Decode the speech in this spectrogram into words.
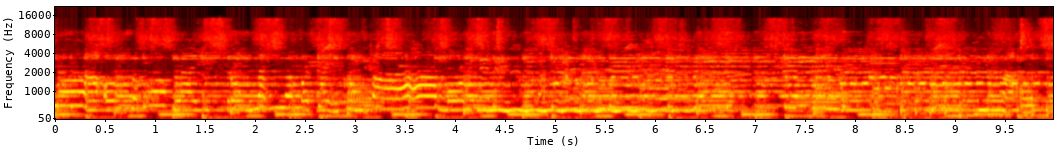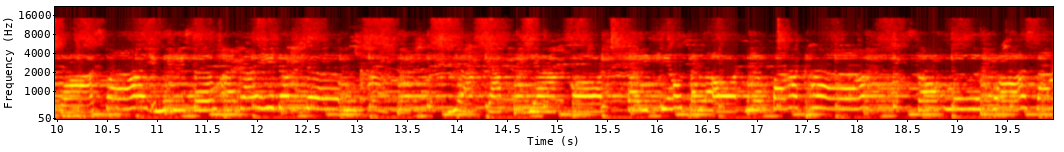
หน้าอกสะโพกไหล่ตรงนั้นแล้วก็ใช่ของฟ้าหมด อยากจับอยากกอดไปเที่ยวตลอดเนื้อป้าค่ะสองมือขวาซ้า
